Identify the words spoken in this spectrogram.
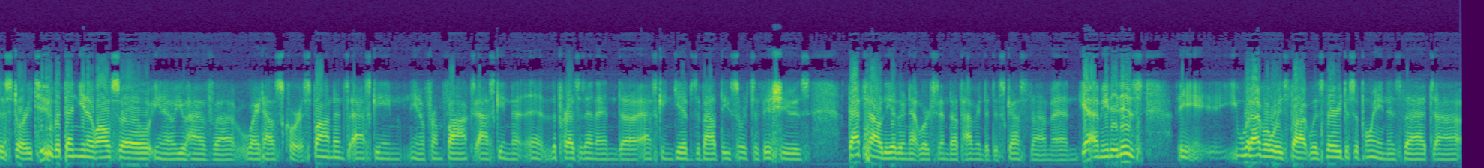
this story too. But then you know also you know you have uh, White House correspondents asking you know from Fox asking the, uh, the president and uh, asking Gibbs about these sorts of issues. That's how the other networks end up having to discuss them. And yeah, I mean it is what I've always thought was very disappointing is that uh,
